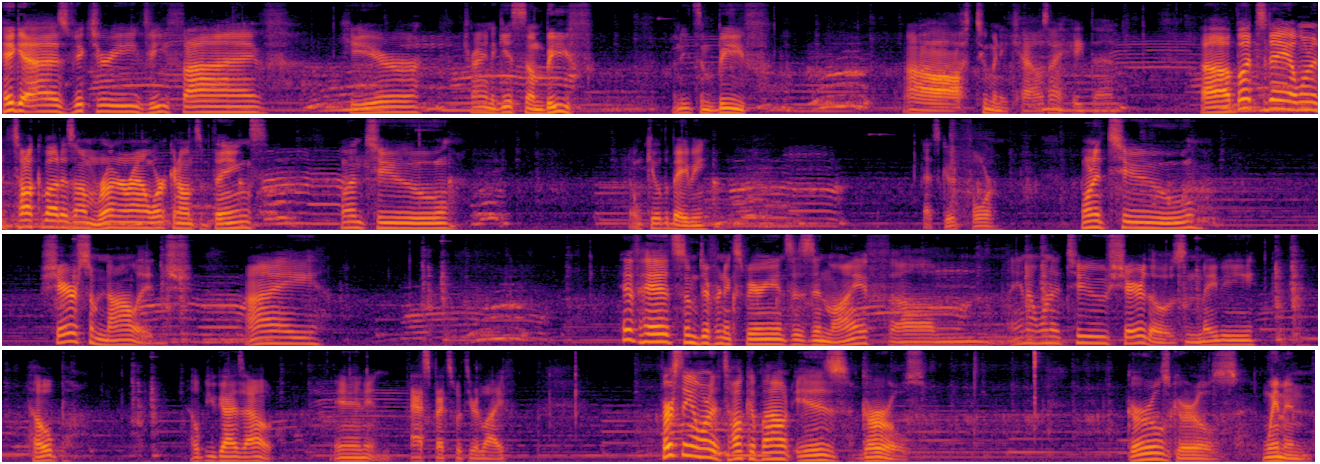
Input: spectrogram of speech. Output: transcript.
Hey guys, Victory V5 here, trying to get some beef. I need some beef. Oh, too many cows. I hate that. Uh, but today I wanted to talk about as I'm running around working on some things. One, two. Don't kill the baby. That's good. Four. Wanted to share some knowledge. I have had some different experiences in life, um, and I wanted to share those and maybe help help you guys out in, in aspects with your life. First thing I wanted to talk about is girls. Girls, girls, women.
